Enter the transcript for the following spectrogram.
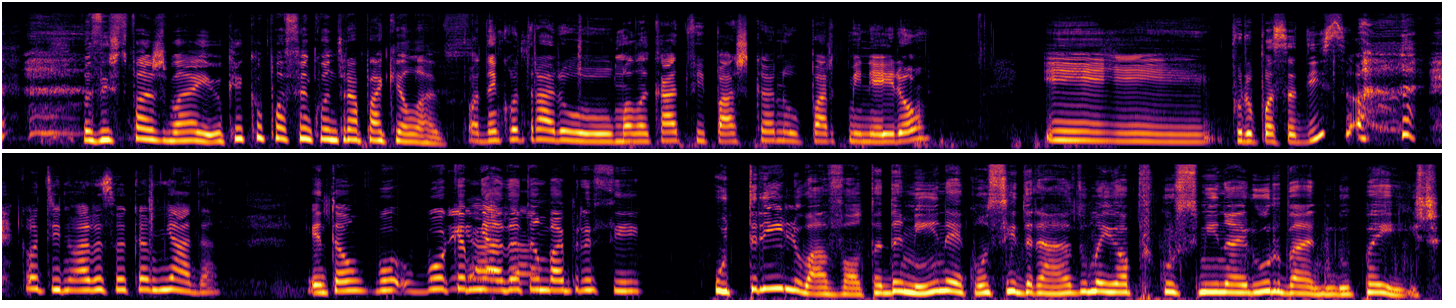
Mas isto faz bem. O que é que eu posso encontrar para aquele lado? Pode encontrar o Malacate Vipasca no Parque Mineiro e, por o passadiço, continuar a sua caminhada. Então, boa, boa caminhada também para si. O trilho à volta da mina é considerado o maior percurso mineiro urbano do país.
